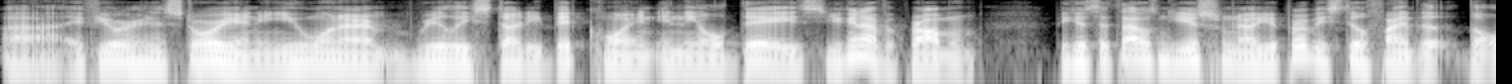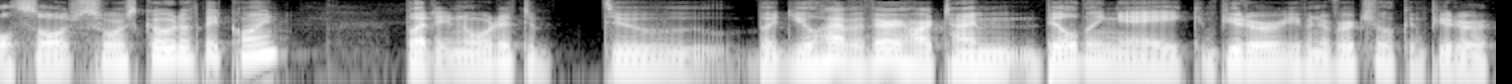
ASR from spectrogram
Uh, if you're a historian and you want to really study Bitcoin in the old days, you're gonna have a problem because a thousand years from now, you'll probably still find the, the old source code of Bitcoin. But in order to do, but you'll have a very hard time building a computer, even a virtual computer,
